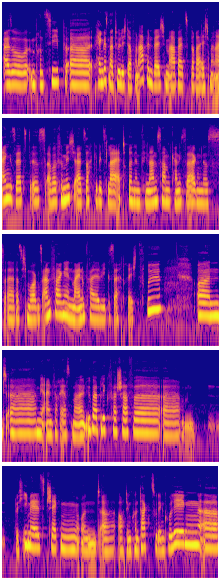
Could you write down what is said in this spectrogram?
also im Prinzip äh, hängt es natürlich davon ab, in welchem Arbeitsbereich man eingesetzt eingesetzt ist. Aber für mich als Sachgebietsleiterin im Finanzamt kann ich sagen, dass, äh, dass ich morgens anfange, in meinem Fall, wie gesagt, recht früh und äh, mir einfach erstmal einen Überblick verschaffe, äh, durch E-Mails checken und äh, auch den Kontakt zu den Kollegen, äh,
